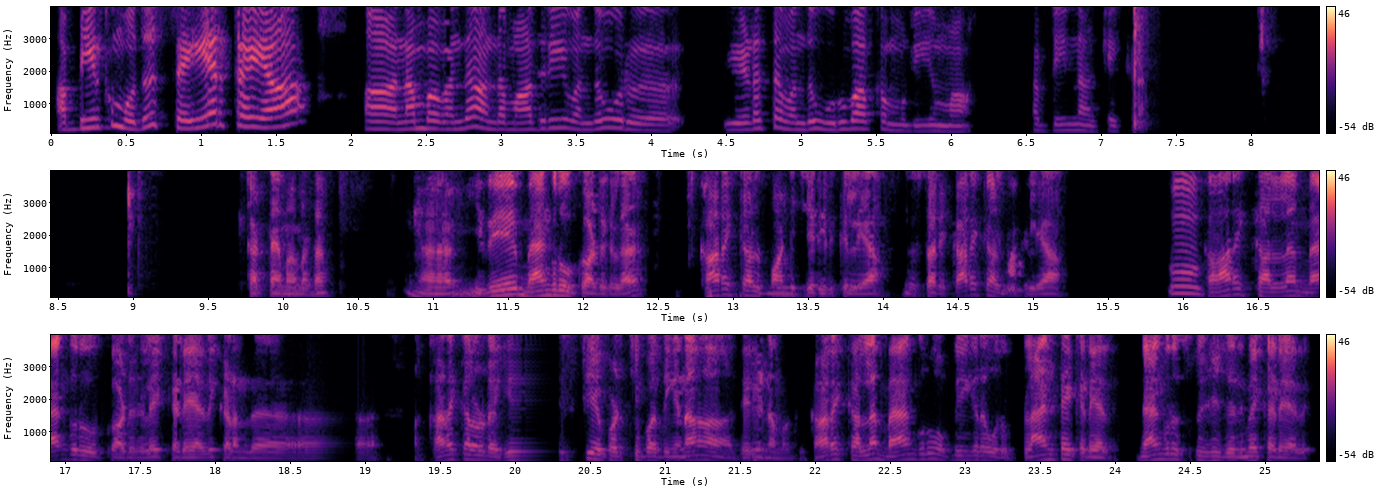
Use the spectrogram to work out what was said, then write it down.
அப்படி இருக்கும்போது செயற்கையா நம்ம வந்து அந்த மாதிரி வந்து ஒரு இடத்த வந்து உருவாக்க முடியுமா அப்படின்னு நான் கேக்குறேன். கட்டாயமா மேடம் இதே மேங்க்ரோவ் காடுகளை காரைக்கால் பாண்டிச்சேரி இருக்கு இல்லையா? சாரி காரைக்கால் இருக்கு இல்லையா. காரைக்கால்ல மேங்க்ரோவ் காடுகளே கிடையாது கடந்த காரைக்காலோட ஹிஸ்டரியை படிச்சு பாத்தீங்கன்னா தெரியும் நமக்கு. காரைக்கால்ல மேங்க்ரோவ் அப்படிங்கிற ஒரு பிளான்ட்டே கிடையாது. மேங்க்ரோவ் ஸ்பீசிஸ் எதுவுமே கிடையாது.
